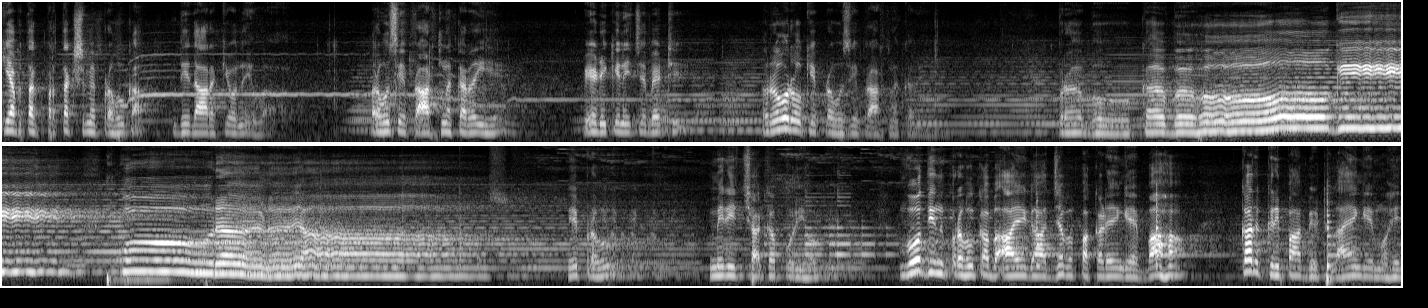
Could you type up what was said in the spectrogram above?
कि अब तक प्रत्यक्ष में प्रभु का दीदार क्यों नहीं हुआ। प्रभु से प्रार्थना कर रही है, पेड़ के नीचे बैठी रो रो के प्रभु से प्रार्थना कर प्रभु कब होगी पूर्ण हे प्रभु, मेरी इच्छा कब पूरी होगी? वो दिन प्रभु कब आएगा जब पकड़ेंगे बाह, कर कृपा बिठलाएँगे मोहे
